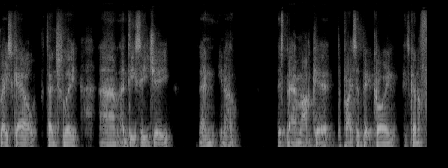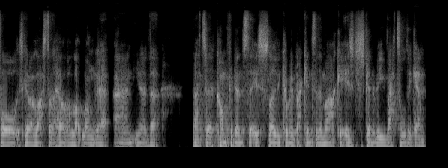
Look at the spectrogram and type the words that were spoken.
Grayscale potentially, um, and DCG, then you know this bear market, the price of Bitcoin, it's going to fall. It's going to last a hell of a lot longer, and you know that that uh, confidence that is slowly coming back into the market is just going to be rattled again.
